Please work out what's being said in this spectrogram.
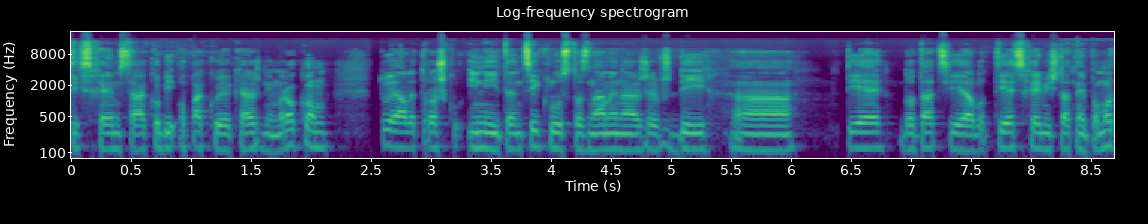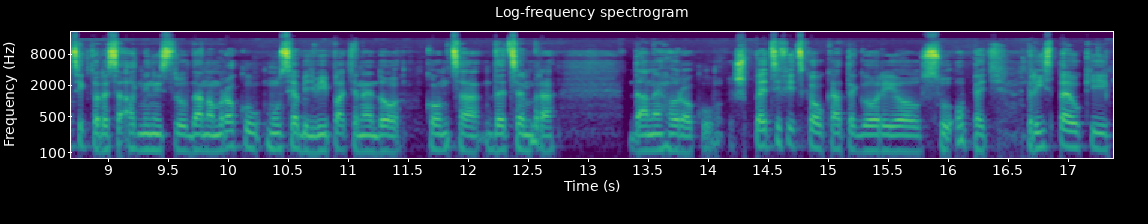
tých schém sa akoby opakuje každým rokom. Tu je ale trošku iný ten cyklus, to znamená, že vždy uh, tie dotácie alebo tie schémy štátnej pomoci, ktoré sa administrujú v danom roku, musia byť vyplatené do konca decembra daného roku. Špecifickou kategóriou sú opäť príspevky.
